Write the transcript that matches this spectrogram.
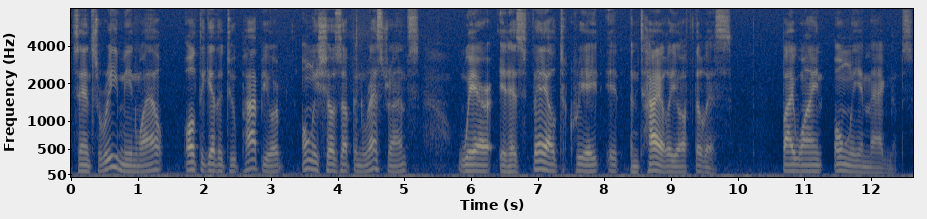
Sancerre, meanwhile, altogether too popular, only shows up in restaurants where it has failed to create it entirely off the list. Buy wine only in magnums.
